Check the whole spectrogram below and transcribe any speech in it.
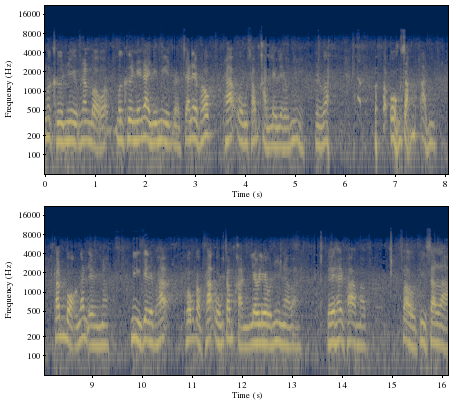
เมื่อคืนนี้ท่านบอกว่า เมื่อคืนนี้ได้นิมิตจะได้พบพระองค์สำคัญเร็วๆนี่เห็นว่าพระองค์สำคัญ ท่านบอกนั่นเองนะนี่จะได้พระพบกับพระองค์สำคัญเร็วๆนี่นะว่าเลยให้พระมาเฝ้าที่ศาลา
